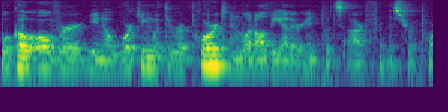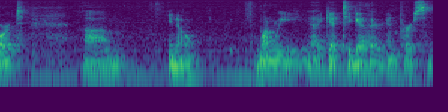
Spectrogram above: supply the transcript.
we'll go over, you know, working with the report and what all the other inputs are for this report, um, you know, when we uh, get together in person.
